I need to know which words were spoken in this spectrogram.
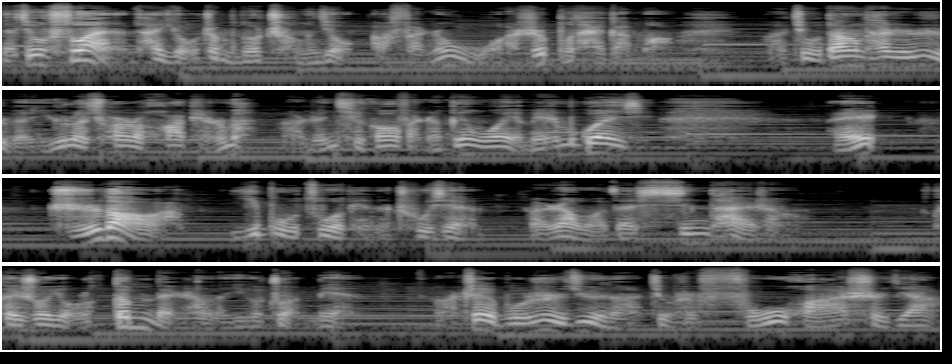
那就算他有这么多成就啊，反正我是不太感冒。就当他是日本娱乐圈的花瓶吧，啊，人气高，反正跟我也没什么关系。哎，直到啊一部作品的出现啊，让我在心态上可以说有了根本上的一个转变啊。这部日剧呢，就是《浮华世家》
